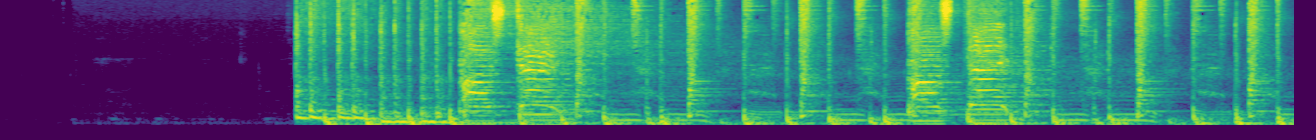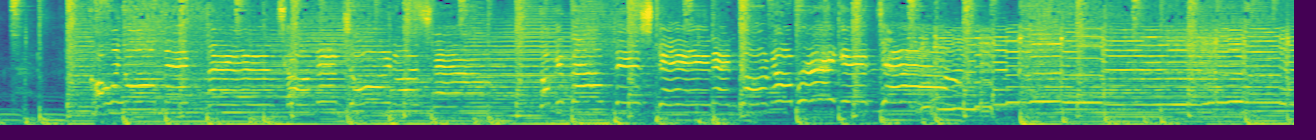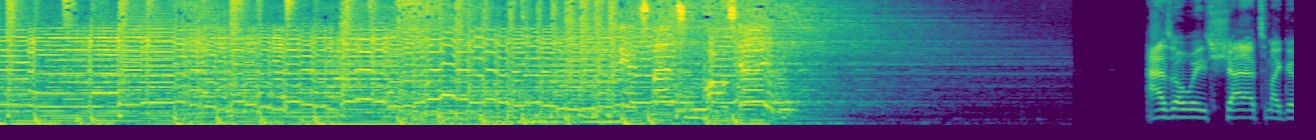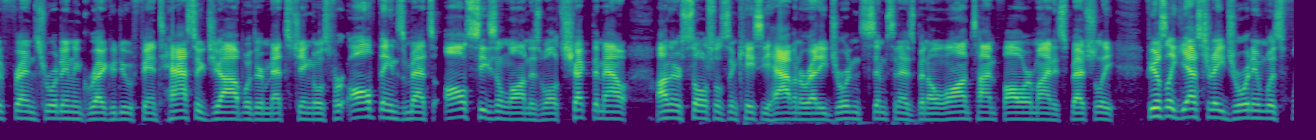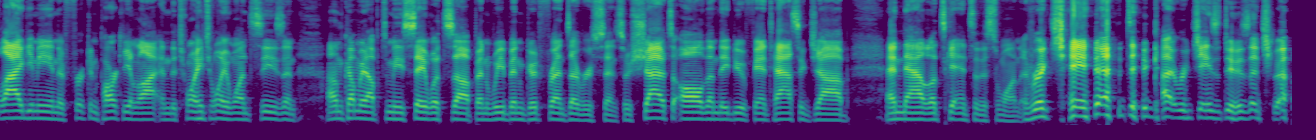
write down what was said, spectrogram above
As always, shout out to my good friends Jordan and Greg who do a fantastic job with their Mets jingles for all things Mets all season long as well. Check them out on their socials in case you haven't already. Jordan Simpson has been a long-time follower of mine, especially. Feels like yesterday Jordan was flagging me in the freaking parking lot in the 2021 season. I'm um, coming up to me, say what's up, and we've been good friends ever since. So shout out to all of them. They do a fantastic job. And now let's get into this one. Rick James, got Rick James to do his intro.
